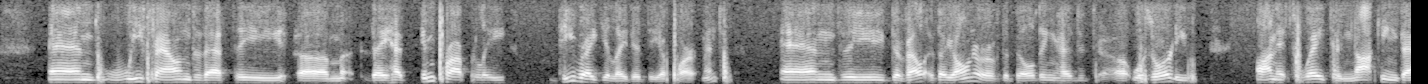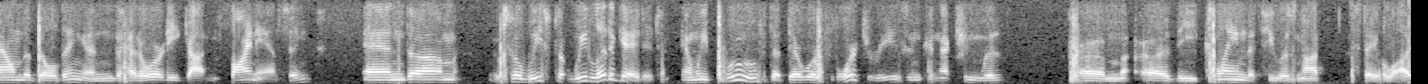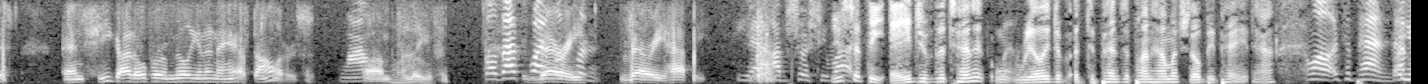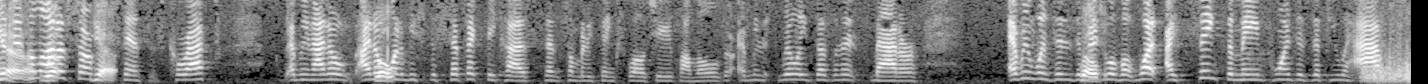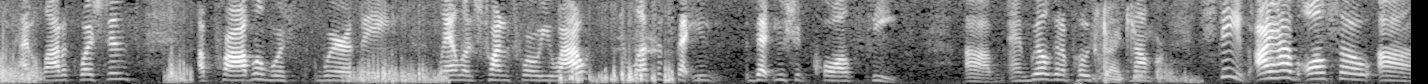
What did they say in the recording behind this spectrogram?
and we found that the um, they had improperly deregulated the apartment, and the develop the owner of the building had uh, was already on its way to knocking down the building and had already gotten financing, and um, so we st- we litigated and we proved that there were forgeries in connection with um, uh, the claim that she was not stabilized, and she got over a million and a half dollars Wow. um, to leave. well, that's why. Very, listen, very happy. Yeah, I'm sure she was. You said the age of the tenant really de- uh, depends upon how much they'll be paid. Huh? Well, it depends. I Well, mean, yeah, there's a lot well, of yeah. circumstances, correct? I mean, I don't, I don't Well- want to be specific because then somebody thinks, well, gee, if I'm older, I mean, really, doesn't it matter? Everyone's individual, but what I think the main point is, if you have, because we've had a lot of questions, a problem where s- where the landlord's trying to throw you out, unless it's that you that you should call Steve. Um, and we're going to post Thank his you. number. Steve, I have also uh,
